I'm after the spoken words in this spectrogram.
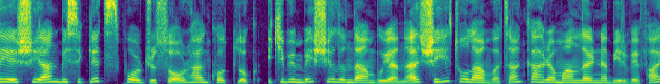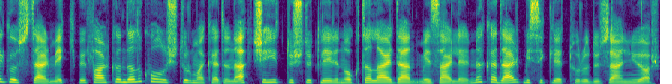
yaşayan bisiklet sporcusu Orhan Kotluk, 2005 yılından bu yana şehit olan vatan kahramanlarına bir vefa göstermek ve farkındalık oluşturmak adına şehit düştükleri noktalardan mezarlarına kadar bisiklet turu düzenliyor.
